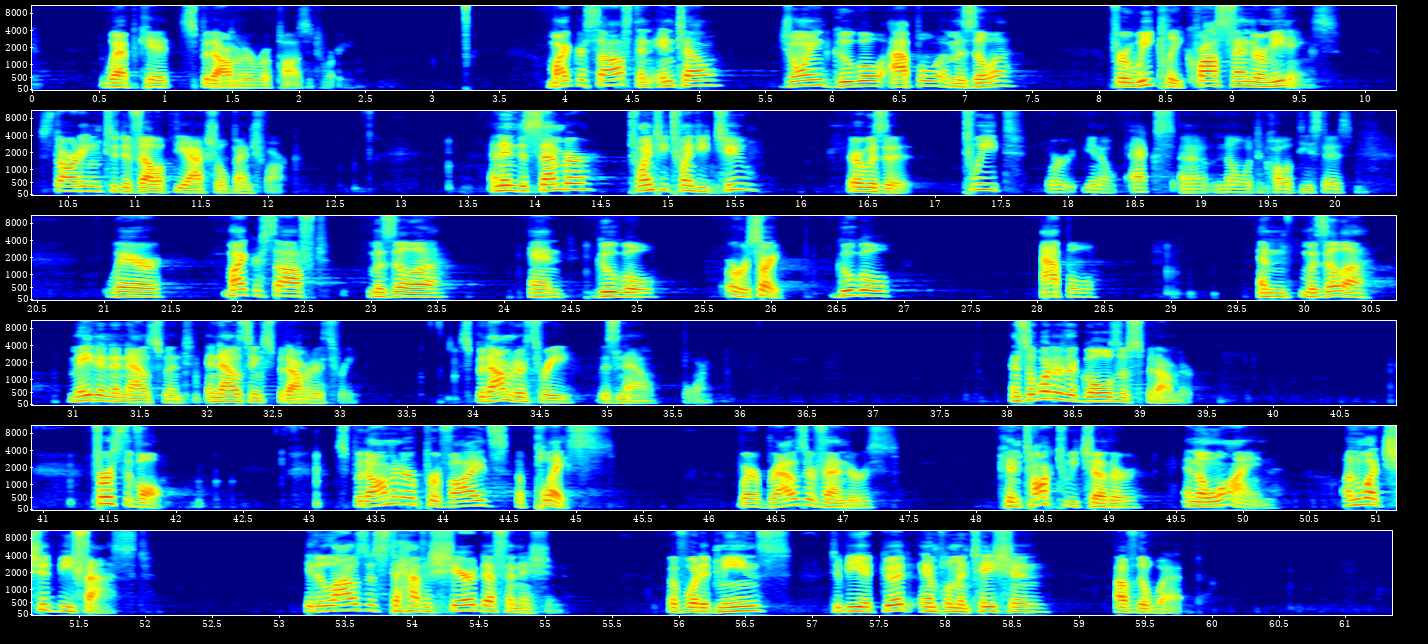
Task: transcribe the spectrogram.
WebKit speedometer repository. Microsoft and Intel joined Google, Apple, and Mozilla for weekly cross vendor meetings, starting to develop the actual benchmark. And in December 2022, there was a tweet, or you know, X, I don't know what to call it these days, where Microsoft, Mozilla, and Google, or sorry, Google, Apple, and Mozilla made an announcement announcing Speedometer 3. Speedometer 3 was now born. And so, what are the goals of Speedometer? First of all, Speedometer provides a place where browser vendors can talk to each other and align on what should be fast. It allows us to have a shared definition of what it means to be a good implementation of the web.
